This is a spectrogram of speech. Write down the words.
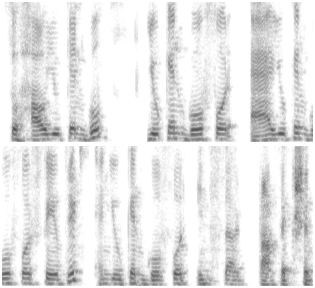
so how you can go? You can go for add, you can go for favorites and you can go for insert transaction.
